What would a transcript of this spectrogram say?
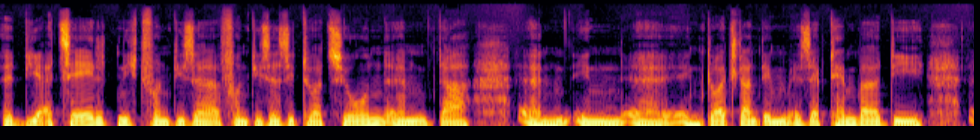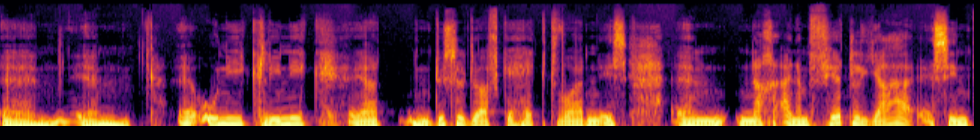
äh, dir erzählt, nicht von dieser, von dieser Situation, ähm, da ähm, in, äh, in Deutschland im September die ähm, ähm äh, Uniklinik ja, in Düsseldorf gehackt worden ist. Ähm, nach einem Vierteljahr sind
